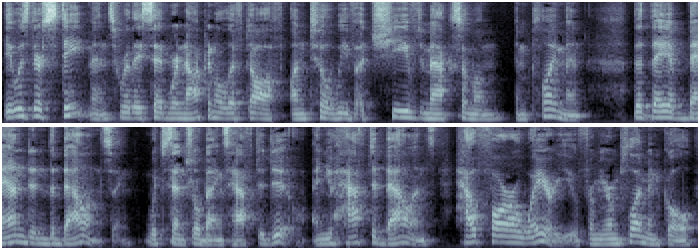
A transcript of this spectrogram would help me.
It was their statements where they said, We're not going to lift off until we've achieved maximum employment, that they abandoned the balancing, which central banks have to do. And you have to balance how far away are you from your employment goal?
